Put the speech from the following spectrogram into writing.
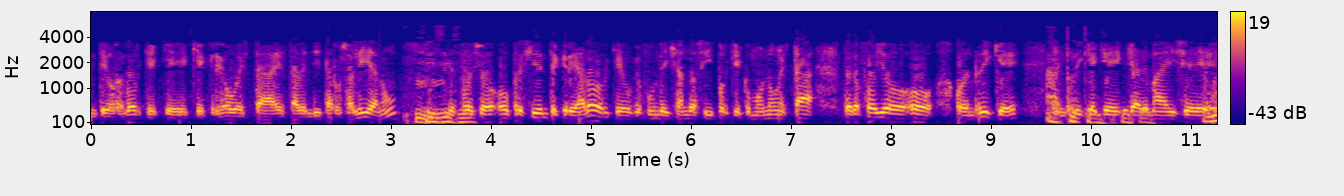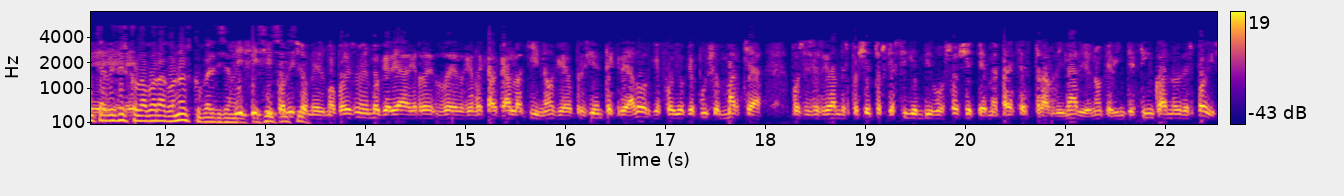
presidente orador que, que, que creou esta, esta bendita Rosalía, non? Sí, sí, Despois sí. O, o presidente creador, que o que fun deixando así porque como non está, pero foi o, o, o Enrique, ah, Enrique que, que, que ademais... Eh, que muchas veces eh, colabora conosco precisamente. Sí, sí, sí, sí por sí, iso sí. mesmo, por iso mesmo quería re, re, recalcarlo aquí, ¿no? que o presidente creador, que foi o que puxo en marcha pues, eses grandes proxectos que siguen vivos hoxe, que me parece extraordinario, ¿no? que 25 anos despois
